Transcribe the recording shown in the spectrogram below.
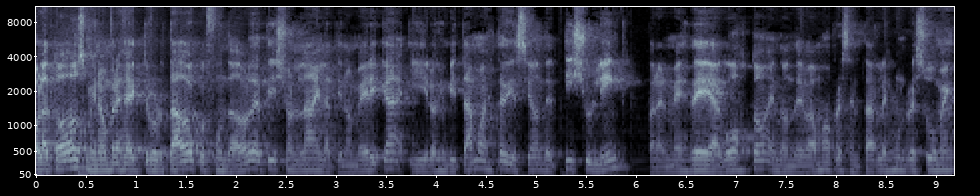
Hola a todos, mi nombre es Héctor Hurtado, cofundador de Tissue Online Latinoamérica y los invitamos a esta edición de Tissue Link para el mes de agosto, en donde vamos a presentarles un resumen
